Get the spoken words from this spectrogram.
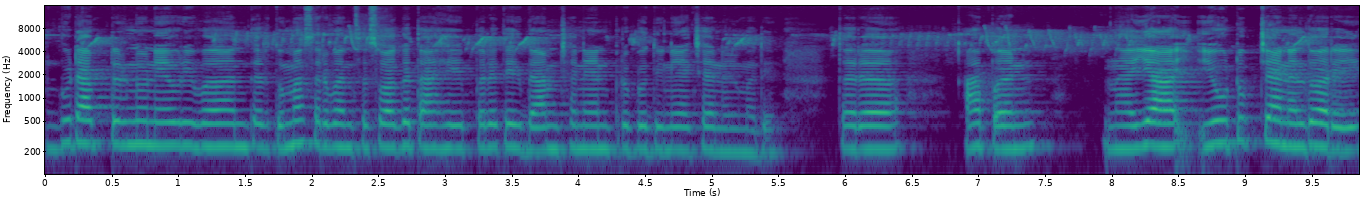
गुड आफ्टरनून एव्हरीवन तर तुम्हा सर्वांचं स्वागत आहे परत एकदा आमच्या ज्ञान प्रबोधिनी या चॅनलमध्ये तर आपण या यूट्यूब चॅनलद्वारे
